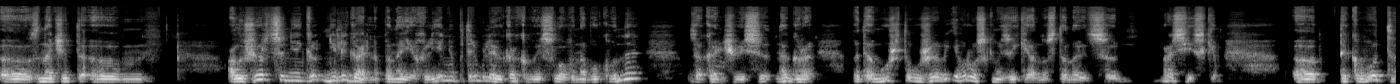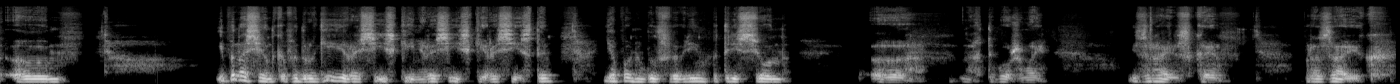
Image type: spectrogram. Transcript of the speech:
Э, значит, эм, алжирцы нелегально понаехали. Я не употребляю, как вы, слово на букву «н», заканчиваясь на «гр», потому что уже и в русском языке оно становится российским. Э, так вот, эм, и Панасенков, и другие российские и нероссийские расисты. Я помню, был в свое время потрясен, э, ах ты, боже мой, израильская прозаик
